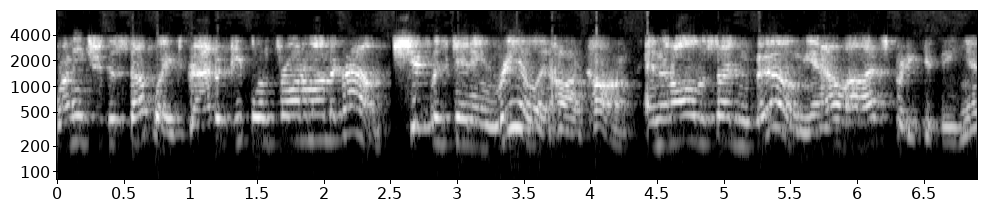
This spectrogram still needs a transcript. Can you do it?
running through the subways, grabbing people and throwing them on the ground. Shit was getting real in Hong Kong, and then all of a sudden, boom! You know, well, that's pretty gizinya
